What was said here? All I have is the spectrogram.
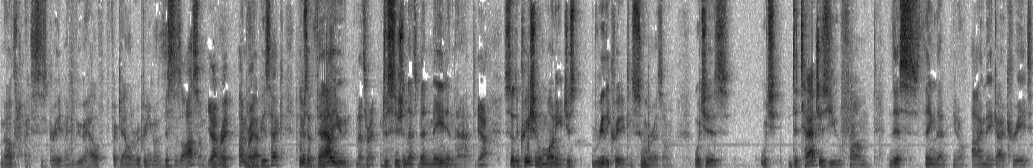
milk, and I'm like, this is great. And I give you a half a gallon of root beer, and you go, this is awesome. Yeah. Right. I'm right. happy as heck. There's a value That's right. decision that's been made in that. Yeah. So the creation of money just really created consumerism, which is which detaches you from this thing that you know I make, I create,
